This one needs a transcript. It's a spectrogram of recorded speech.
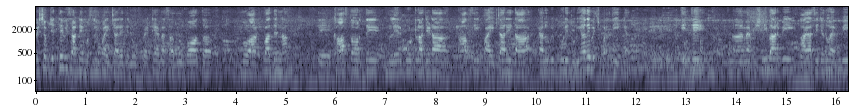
ਵਿਸ਼ਵ ਜਿੱਥੇ ਵੀ ਸਾਡੇ ਮੁਸਲਿਮ ਭਾਈਚਾਰੇ ਦੇ ਲੋਕ ਬੈਠੇ ਆ, ਮੈਂ ਸਭ ਨੂੰ ਬਹੁਤ ਮੁਬਾਰਕਬਾਦ ਦਿੰਦਾ। ਤੇ ਖਾਸ ਤੌਰ ਤੇ ਮਲੇਰਕੋਟਲਾ ਜਿਹੜਾ ਆਪਸੀ ਭਾਈਚਾਰੇ ਦਾ ਕਹਿ ਲਓ ਵੀ ਪੂਰੀ ਦੁਨੀਆ ਦੇ ਵਿੱਚ ਪ੍ਰਤੀਕ ਹੈ। ਇੱਥੇ ਮੈਂ ਪਿਛਲੀ ਵਾਰ ਵੀ ਆਇਆ ਸੀ ਜਦੋਂ ਐਮਪੀ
